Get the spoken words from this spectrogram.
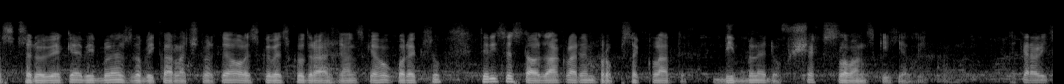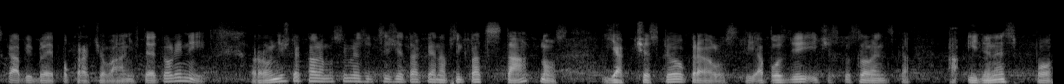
středověké Bible z doby Karla IV. Leskovecko-Drážďanského korexu, který se stal základem pro překlad Bible do všech slovanských jazyků kralická Bible je pokračování v této linii. Rovněž tak ale musíme říct, že také například státnost jak Českého království a později i Československa a i dnes po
